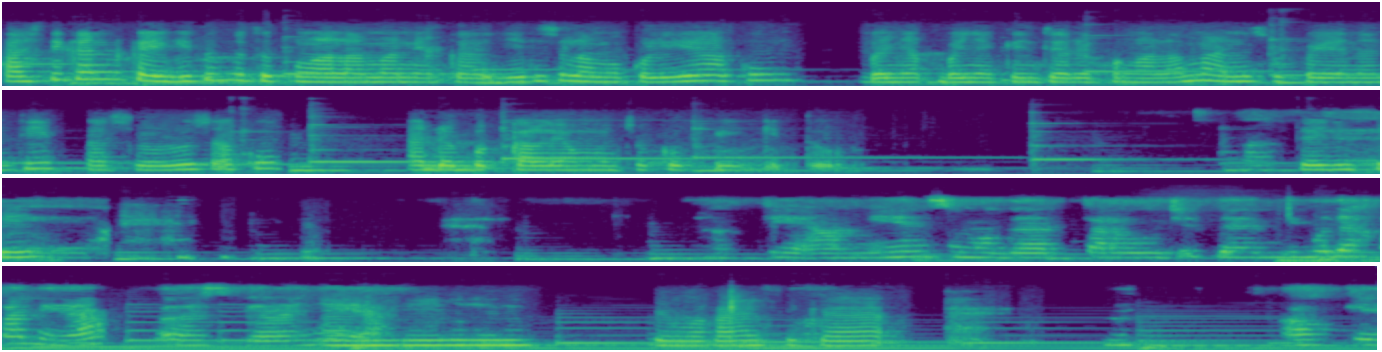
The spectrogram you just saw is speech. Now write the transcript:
pasti kan kayak gitu butuh pengalaman ya kak. Jadi selama kuliah aku banyak-banyakin cari pengalaman supaya nanti pas lulus aku ada bekal yang mencukupi gitu. Jadi sih. Oke, amin. Semoga terwujud dan dimudahkan ya uh, segalanya ya. amin. Terima kasih kak. Oke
